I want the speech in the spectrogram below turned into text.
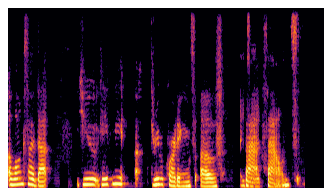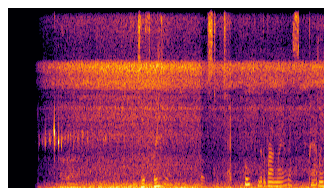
alongside that, you gave me uh, three recordings of I bat did. sounds. Uh, is it three? Oh, still two. Oh, little brown myotis, apparently.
